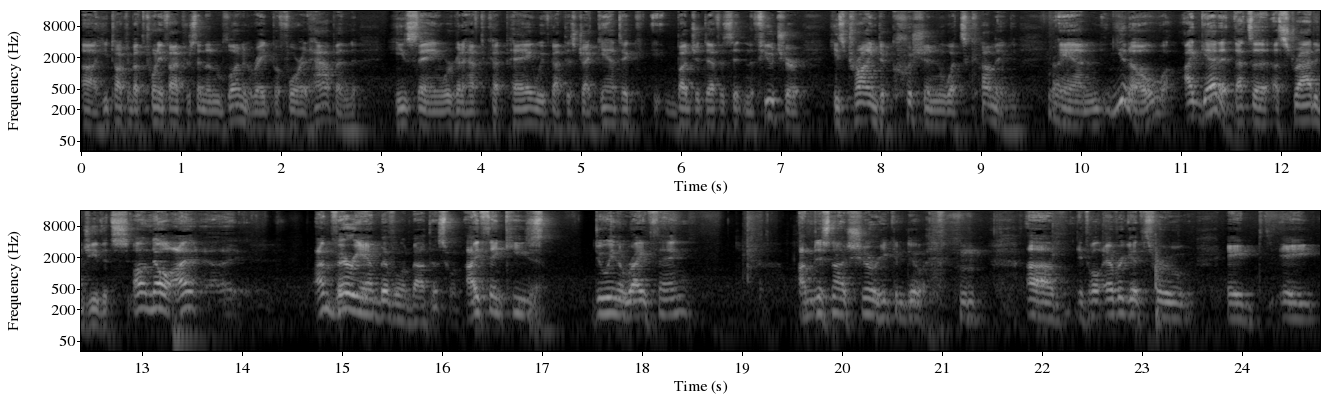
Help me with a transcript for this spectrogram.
Uh, he talked about the 25% unemployment rate before it happened. He's saying we're going to have to cut pay. We've got this gigantic budget deficit in the future. He's trying to cushion what's coming. Right. And, you know, I get it. That's a, a strategy that's. Oh no, I, I I'm very ambivalent about this one. I think he's doing the right thing. I'm just not sure he can do it. um, if he'll ever get through a a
